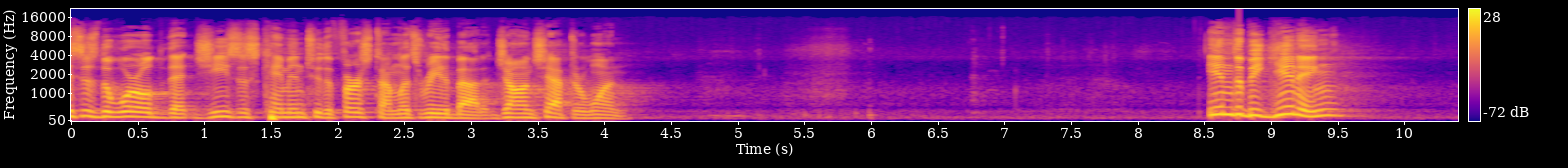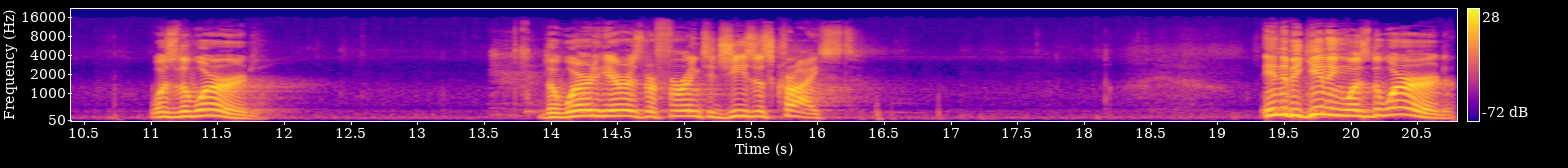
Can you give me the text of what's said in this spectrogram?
This is the world that Jesus came into the first time. Let's read about it. John chapter 1. In the beginning was the Word. The Word here is referring to Jesus Christ. In the beginning was the Word,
